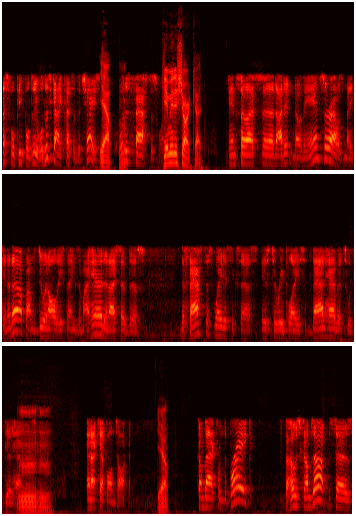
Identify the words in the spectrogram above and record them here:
successful people do?" Well, this guy cuts to the chase. Mm-hmm. Yeah. What is fastest way? Give me the shortcut. And so I said, I didn't know the answer. I was making it up. I'm doing all these things in my head. And I said this the fastest way to success is to replace bad habits with good habits. Mm-hmm. And I kept on talking. Yeah. Come back from the break. The host comes up and says,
